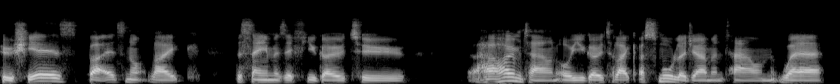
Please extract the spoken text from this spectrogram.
who she is, but it's not like the same as if you go to her hometown or you go to like a smaller German town where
